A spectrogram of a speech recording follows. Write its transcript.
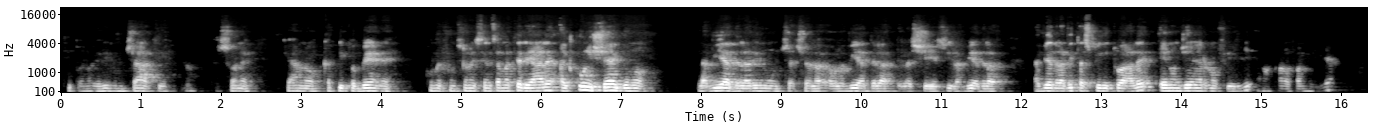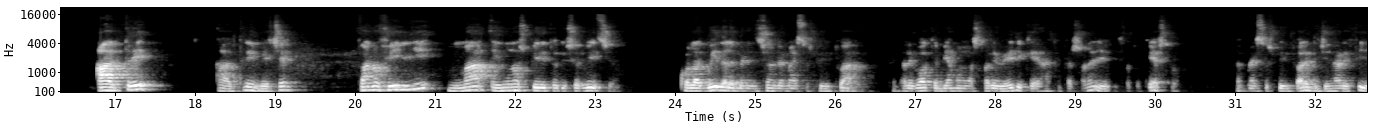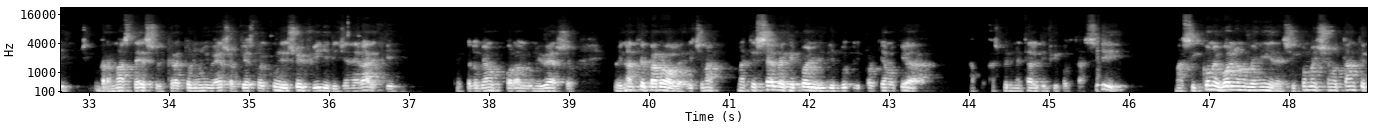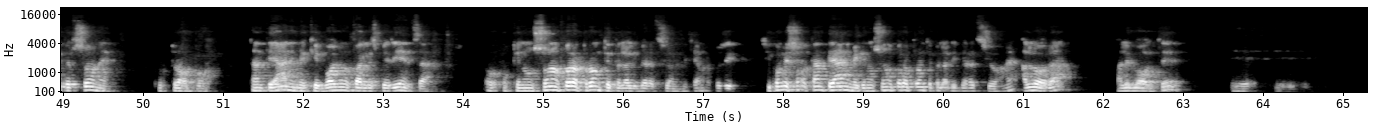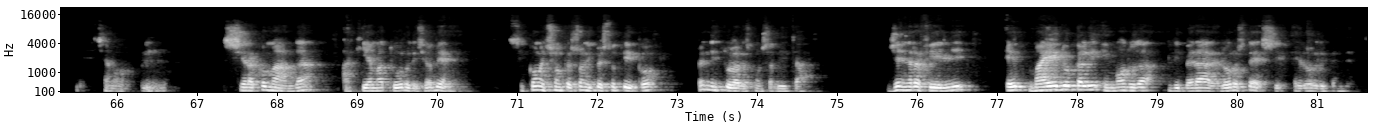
tipo noi rinunciati, no? persone che hanno capito bene come funziona l'essenza materiale, alcuni scelgono la via della rinuncia, cioè la, o la via della, della scesi, la via della, la via della vita spirituale e non generano figli, non fanno famiglia. Altri, altri invece fanno figli ma in uno spirito di servizio, con la guida e le benedizioni del maestro spirituale. Alle volte abbiamo nella storia vedi che anche persone gli è stato chiesto dal maestro spirituale di generare figli. Brahma stesso, il creatore dell'universo, ha chiesto a alcuni dei suoi figli di generare figli, perché dobbiamo popolare l'universo. In altre parole, dice, ma, ma che serve che poi li, li portiamo qui a, a, a sperimentare difficoltà? Sì, ma siccome vogliono venire, siccome ci sono tante persone, purtroppo, tante anime che vogliono fare l'esperienza o, o che non sono ancora pronte per la liberazione, mettiamola così, siccome sono tante anime che non sono ancora pronte per la liberazione, allora alle volte eh, eh, diciamo, si raccomanda a chi è maturo, dice va bene, siccome ci sono persone di questo tipo, prendi tu la responsabilità, genera figli, e, ma educali in modo da liberare loro stessi e i loro dipendenti.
